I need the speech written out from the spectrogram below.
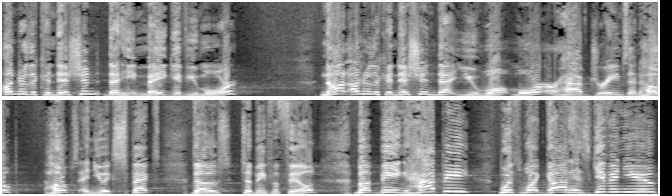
under the condition that He may give you more, not under the condition that you want more or have dreams and hope, hopes and you expect those to be fulfilled, but being happy with what God has given you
